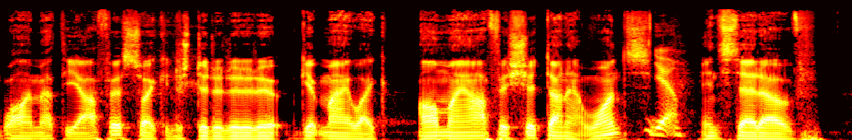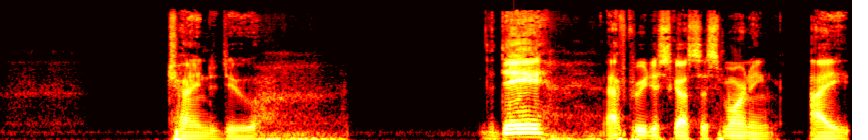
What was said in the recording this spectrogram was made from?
while I'm at the office, so I can just do get my like all my office shit done at once Yeah. instead of trying to do the day. After we discussed this morning i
